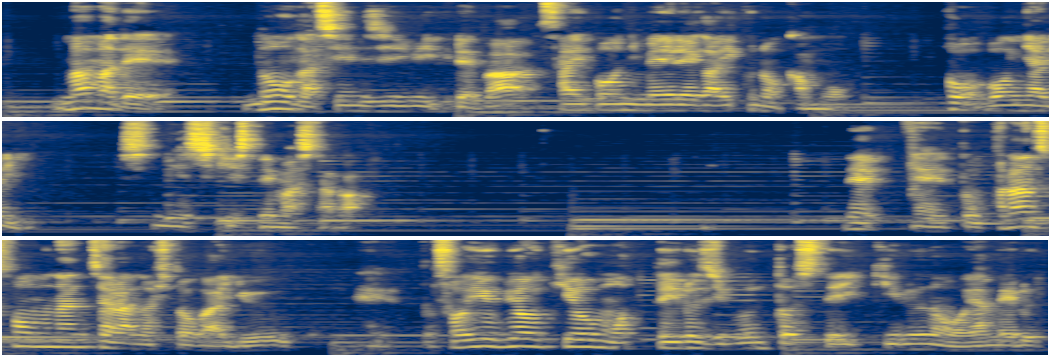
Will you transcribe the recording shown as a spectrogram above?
今まで脳が信じれば細胞に命令が行くのかもとぼんやり認識していましたが。で、えっ、ー、と、トランスフォームなんちゃらの人が言う、えーと、そういう病気を持っている自分として生きるのをやめる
